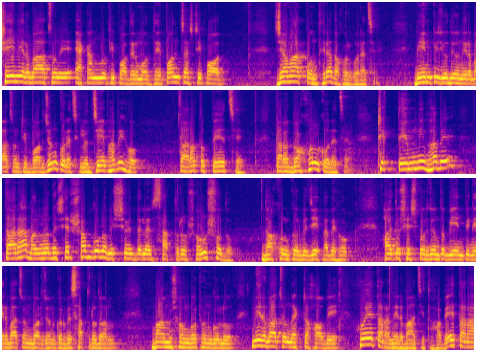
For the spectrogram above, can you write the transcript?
সেই নির্বাচনে একান্নটি পদের মধ্যে পঞ্চাশটি পদ জামাতপন্থীরা দখল করেছে। বিএনপি যদিও নির্বাচনটি বর্জন করেছিল, যেভাবেই হোক তারা তো পেয়েছে, তারা দখল করেছে। ঠিক তেমনিভাবে তারা বাংলাদেশের সবগুলো বিশ্ববিদ্যালয়ের ছাত্র সংসদও দখল করবে যেভাবে হোক। হয়তো শেষ পর্যন্ত বিএনপি নির্বাচন বর্জন করবে ছাত্রদল, বাম সংগঠনগুলো, নির্বাচন একটা হবে, হয়ে তারা নির্বাচিত হবে। তারা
